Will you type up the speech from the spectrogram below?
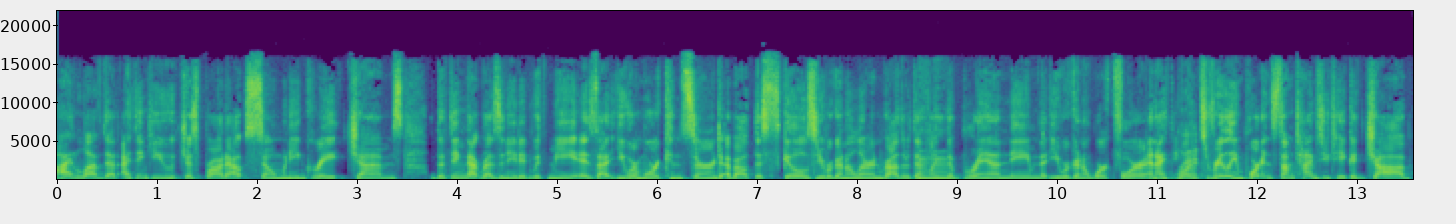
I love that. I think you just brought out so many great gems. The thing that resonated with me is that you were more concerned about the skills you were going to learn rather than mm-hmm. like the brand name that you were going to work for. And I think right. that's really important. Sometimes you take a job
